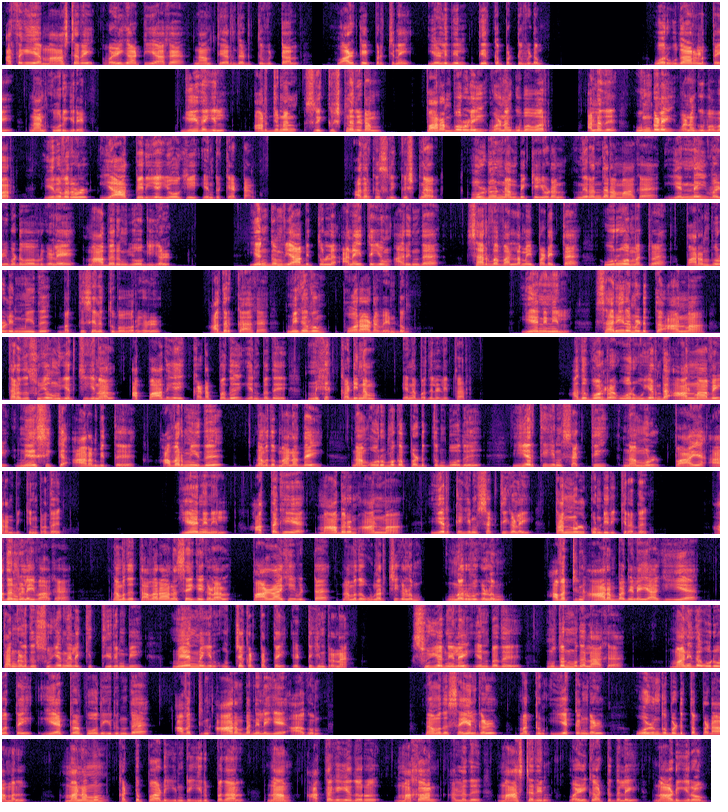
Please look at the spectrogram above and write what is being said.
அத்தகைய மாஸ்டரை வழிகாட்டியாக நாம் தேர்ந்தெடுத்து விட்டால் வாழ்க்கை பிரச்சினை எளிதில் தீர்க்கப்பட்டுவிடும் ஓர் உதாரணத்தை நான் கூறுகிறேன். கீதையில் அர்ஜுனன் ஸ்ரீ கிருஷ்ணரிடம் பரம்பொருளை வணங்குபவர் அல்லது உங்களை வணங்குபவர். இருவருள் யார் பெரிய யோகி என்று கேட்டான் அதற்கு ஸ்ரீ கிருஷ்ணர் முழு நம்பிக்கையுடன் நிரந்தரமாக என்னை வழிபடுபவர்களே மாபெரும் யோகிகள். எங்கும் வியாபித்துள்ள அனைத்தையும் அறிந்த சர்வ வல்லமை படைத்த உருவமற்ற பரம்பொருளின் மீது பக்தி செலுத்துபவர்கள் அதற்காக மிகவும் போராட வேண்டும். ஏனெனில் சரீரமெடுத்த ஆன்மா தனது சுய முயற்சியினால் அப்பாதையை கடப்பது என்பது மிக கடினம் என பதிலளித்தார். அதுபோன்ற ஓர் உயர்ந்த ஆன்மாவை நேசிக்க ஆரம்பித்து அவர் மீது நமது மனதை நாம் ஒருமுகப்படுத்தும் போது இயற்கையின் சக்தி நம்முள் பாய ஆரம்பிக்கின்றது. ஏனெனில் அத்தகைய மாபெரும் ஆன்மா இயற்கையின் சக்திகளை தன்னுள் கொண்டிருக்கிறது. அதன் விளைவாக நமது தவறான செய்கைகளால் பாழாகிவிட்ட நமது உணர்ச்சிகளும் உணர்வுகளும் அவற்றின் ஆரம்ப நிலையாகிய தங்களது சுயநிலைக்கு திரும்பி மேன்மையின் உச்சகட்டத்தை எட்டுகின்றன. சுயநிலை என்பது முதன்முதலாக மனித உருவத்தை ஏற்றபோது இருந்த அவற்றின் ஆரம்ப நிலையே ஆகும். நமது செயல்கள் மற்றும் இயக்கங்கள் ஒழுங்குபடுத்தப்படாமல் மனமும் கட்டுப்பாடு இன்றி இருப்பதால் நாம் அத்தகையதொரு மகான் அல்லது மாஸ்டரின் வழிகாட்டுதலை நாடுகிறோம்.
